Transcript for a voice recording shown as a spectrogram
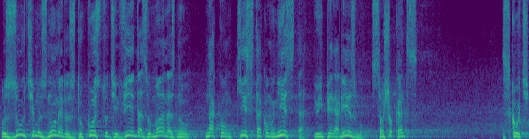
Os últimos números do custo de vidas humanas no, na conquista comunista e o imperialismo são chocantes. Escute,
